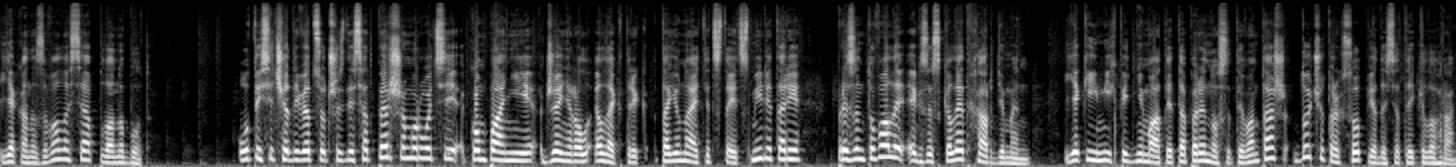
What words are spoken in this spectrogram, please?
яка називалася Planobot. У 1961 році компанії General Electric та United States Military презентували екзоскелет Hardyman, який міг піднімати та переносити вантаж до 450 кг.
